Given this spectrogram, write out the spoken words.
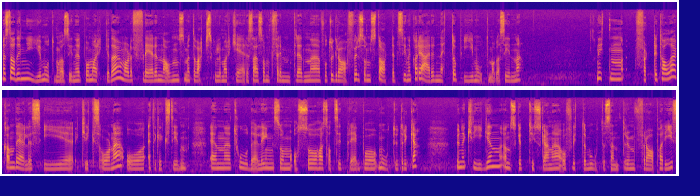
Med stadig nye motemagasiner på markedet var det flere navn som etter hvert skulle markere seg som fremtredende fotografer som startet sine karrierer nettopp i motemagasinene. 1940-tallet kan deles i krigsårene og etterkrigstiden. En todeling som også har satt sitt preg på moteuttrykket. Under krigen ønsket tyskerne å flytte motesentrum fra Paris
